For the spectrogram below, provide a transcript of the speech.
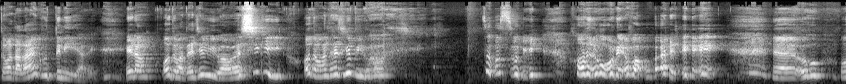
তোমার দাদা আমায় ঘুরতে নিয়ে যাবে। এরকম ও তোমাদের আজকে বিবাহবার্ষিকী ও তোমাদের আজকে বিবাহবার্ষিকী তো সুইট ওরে বাবা রে। ও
